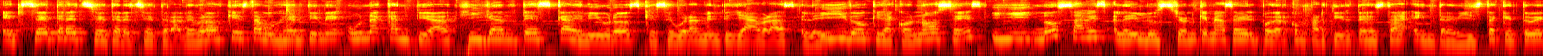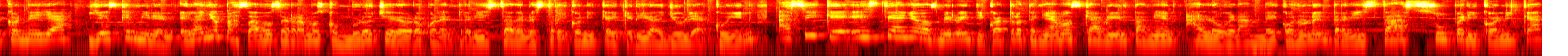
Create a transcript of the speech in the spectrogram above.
etcétera, etcétera, etcétera. De verdad que esta mujer tiene una cantidad gigantesca de libros que seguramente ya habrás leído, que ya conoces y no sabes la ilusión que me hace el poder compartirte esta entrevista que tuve con ella. Y es que miren, el año pasado cerramos con broche de oro con la entrevista de nuestra icónica y querida Julia Quinn, así que este año 2024 teníamos que abrir también a lo grande con una entrevista súper icónica,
